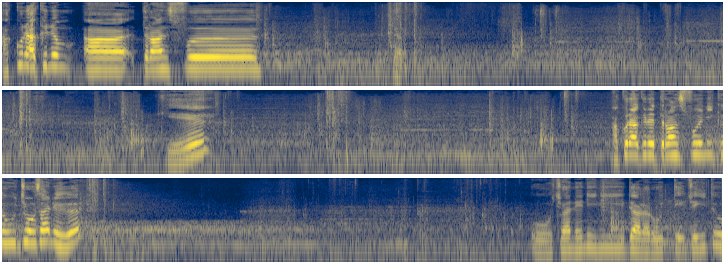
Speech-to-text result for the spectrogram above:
Aku nak kena uh, transfer nak kena transfer ni ke hujung sana ke? Oh macam mana ni? Ni dah lah rotate macam itu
